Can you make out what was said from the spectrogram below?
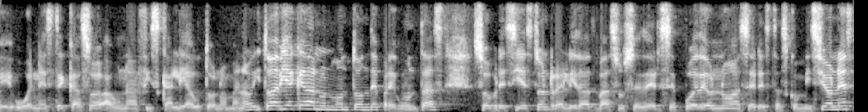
eh, o en este caso a una Fiscalía Autónoma, ¿no? Y todavía quedan un montón de preguntas sobre si esto en realidad va a suceder. ¿Se puede o no hacer estas comisiones?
